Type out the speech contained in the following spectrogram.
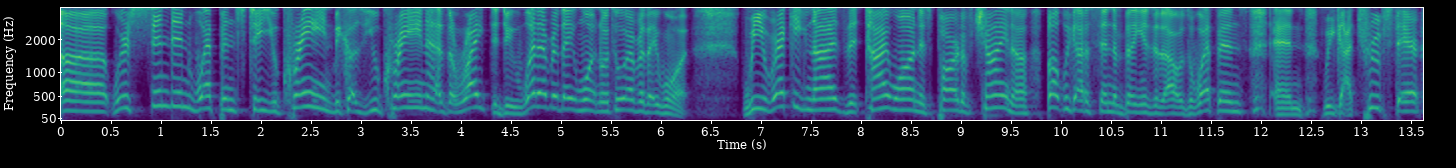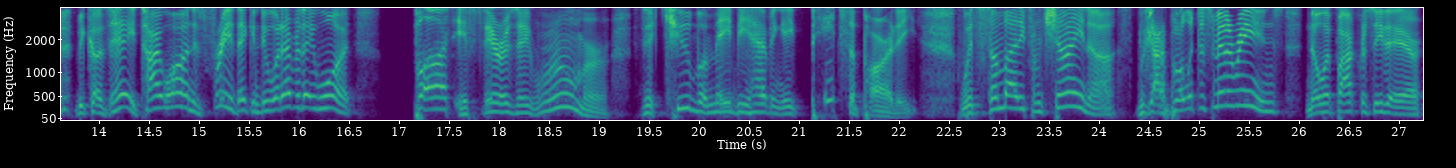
uh, we're sending weapons to Ukraine because Ukraine has a right to do whatever they want with whoever they want. We recognize that Taiwan is part of China, but we got to send them billions of dollars of weapons, and we got troops there because, hey, Taiwan is free. They can do whatever they want. But if there is a rumor that Cuba may be having a pizza party with somebody from China, we got to blow it to smithereens. No hypocrisy there.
